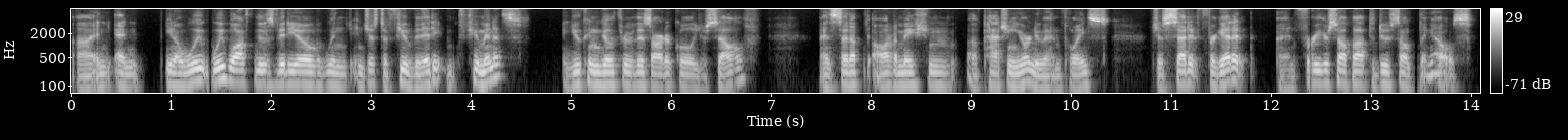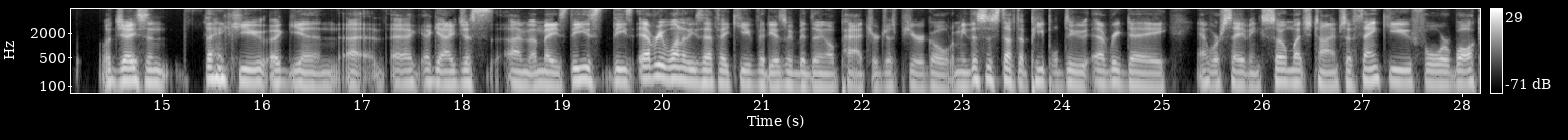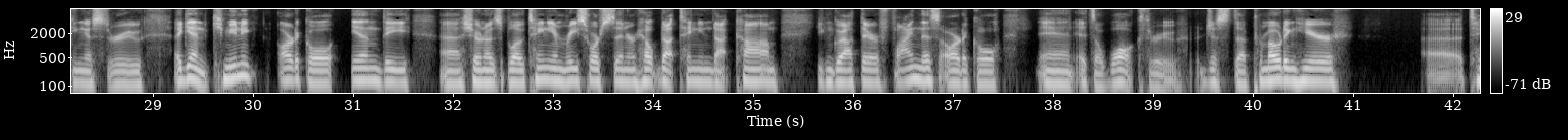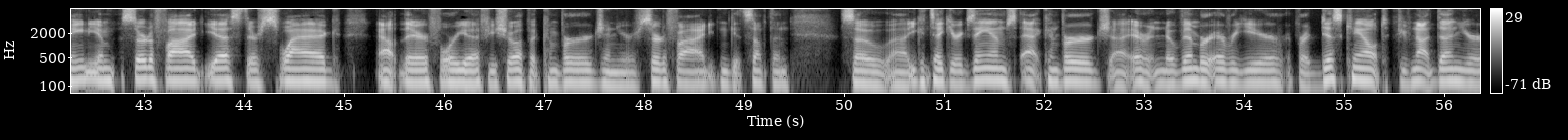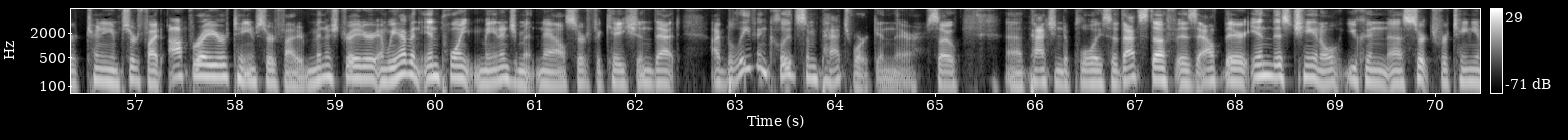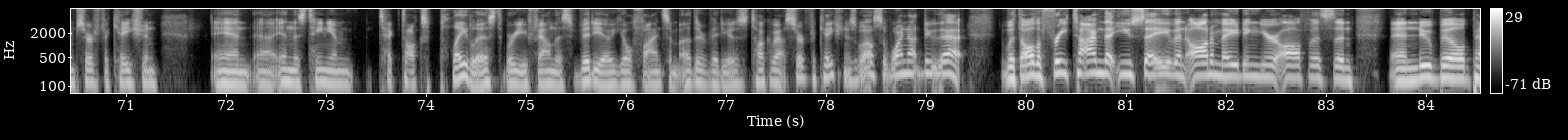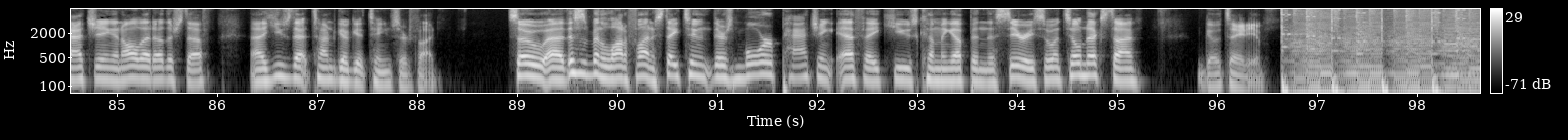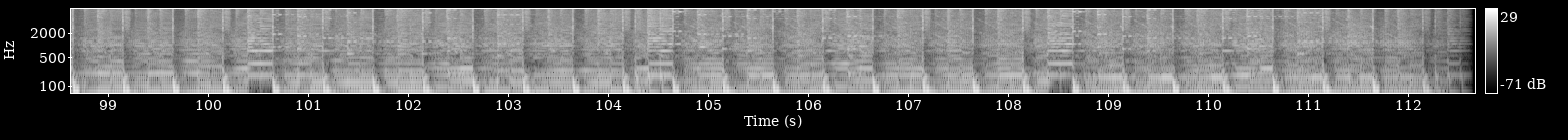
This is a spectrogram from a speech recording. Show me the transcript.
Uh, and, and, you know, we, we walked through this video in, in just a few video, few minutes. You can go through this article yourself and set up the automation of patching your new endpoints. Just set it, forget it, and free yourself up to do something else. Well, Jason, thank you again. Uh, again, I just I'm amazed. These these every one of these FAQ videos we've been doing on Patch are just pure gold. I mean, this is stuff that people do every day, and we're saving so much time. So thank you for walking us through. Again, community article in the uh, show notes below tanium resource center help.tanium.com you can go out there find this article and it's a walkthrough just uh, promoting here uh, Tanium certified. Yes, there's swag out there for you. If you show up at Converge and you're certified, you can get something. So uh, you can take your exams at Converge uh, every, in November every year for a discount. If you've not done your Tanium certified operator, Tanium certified administrator, and we have an endpoint management now certification that I believe includes some patchwork in there. So uh, patch and deploy. So that stuff is out there in this channel. You can uh, search for Tanium certification. And uh, in this Tanium Tech Talks playlist where you found this video, you'll find some other videos talk about certification as well. So why not do that with all the free time that you save and automating your office and and new build patching and all that other stuff? Uh, use that time to go get Tanium certified. So uh, this has been a lot of fun. And stay tuned. There's more patching FAQs coming up in this series. So until next time, go Tanium.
